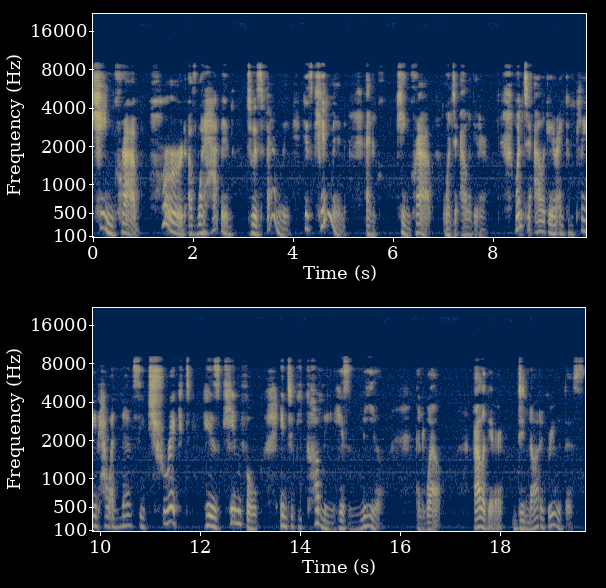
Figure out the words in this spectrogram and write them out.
King Crab heard of what happened to his family, his kinmen, and King Crab went to Alligator. Went to Alligator and complained how Anansi tricked his kinfolk into becoming his meal. And well, Alligator did not agree with this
